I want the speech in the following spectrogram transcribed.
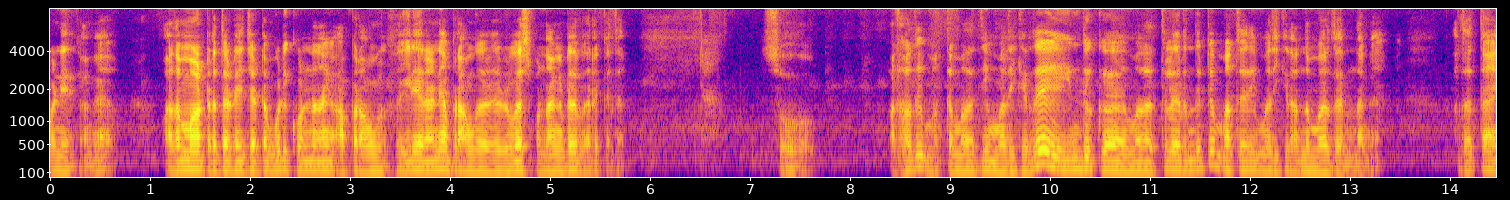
பண்ணியிருக்காங்க. மதமாற்ற தடை சட்டம் கூடி கொண்டாங்க அப்புறம் அவங்களுக்கு ஃபெயிலியர் ஆனே அப்புறம் அவங்க ரிவர்ஸ் பண்ணாங்கன்றது வேறு கதை. ஸோ அதாவது மற்ற மதத்தையும் மதிக்கிறது இந்துக்க மதத்தில் இருந்துட்டு மற்றதையும் மதிக்கிற அந்த மாதிரி தான் இருந்தாங்க. அதைத்தான்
